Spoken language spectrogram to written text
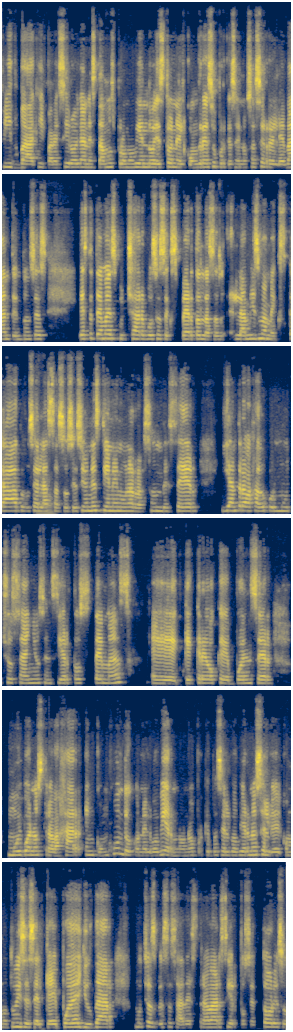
feedback y para decir, oigan, estamos promoviendo esto en el Congreso porque se nos hace relevante. Entonces, este tema de escuchar voces expertas, la misma MEXCAP, o sea, las asociaciones tienen una razón de ser y han trabajado por muchos años en ciertos temas eh, que creo que pueden ser muy buenos trabajar en conjunto con el gobierno, ¿no? Porque pues el gobierno es el que, como tú dices, el que puede ayudar muchas veces a destrabar ciertos sectores o,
